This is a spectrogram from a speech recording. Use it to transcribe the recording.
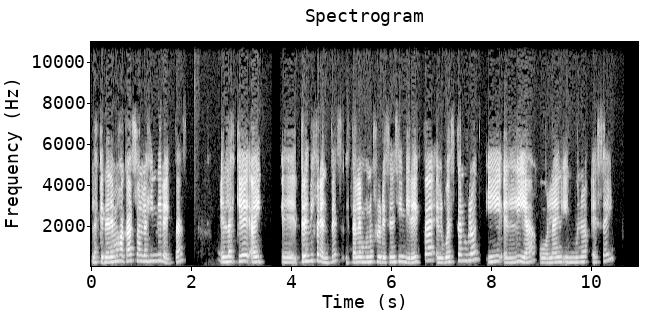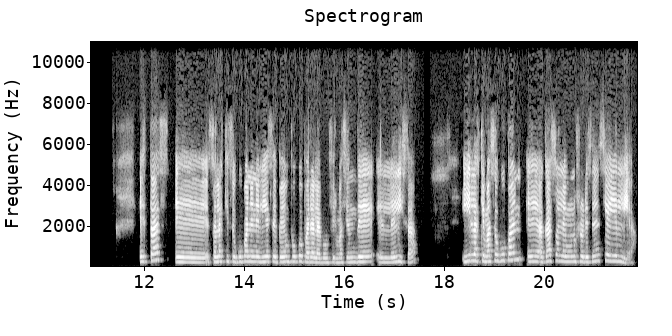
Las que tenemos acá son las indirectas, en las que hay eh, tres diferentes. Está la inmunofluorescencia indirecta, el Western blot y el LIA, o Line Immunoassay. Estas eh, son las que se ocupan en el ISP un poco para la confirmación del de ELISA, y las que más se ocupan eh, acá son la inmunofluorescencia y el LIA.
